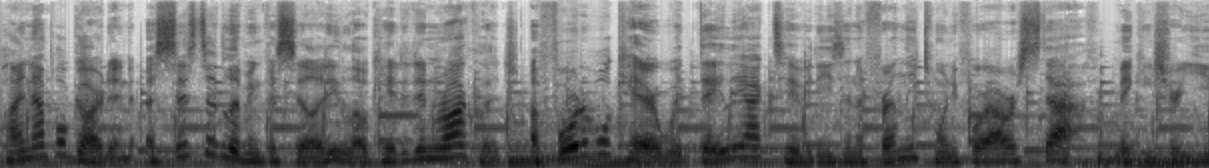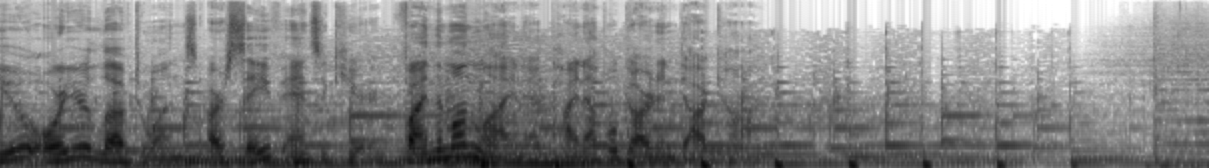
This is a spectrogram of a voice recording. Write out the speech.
Pineapple Garden, assisted living facility located in Rockledge. Affordable care with daily activities and a friendly 24 hour staff, making sure you or your loved ones are safe and secure. Find them online at pineapplegarden.com.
